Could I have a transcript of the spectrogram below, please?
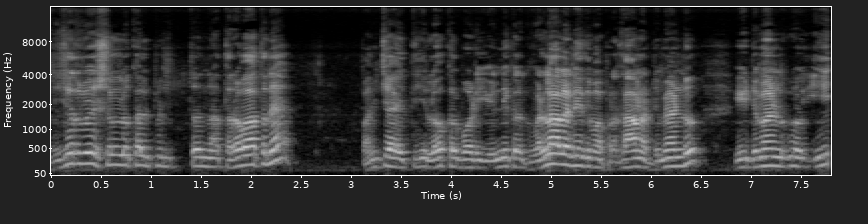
రిజర్వేషన్లు కల్పించిన తర్వాతనే పంచాయతీ లోకల్ బాడీ ఎన్నికలకు వెళ్ళాలనేది మా ప్రధాన డిమాండు. ఈ డిమాండ్ ఈ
